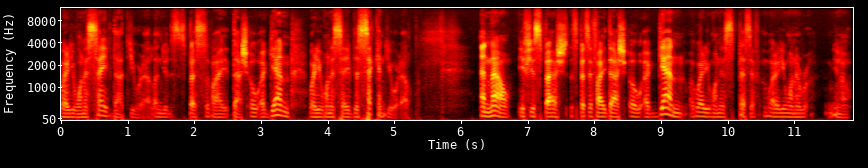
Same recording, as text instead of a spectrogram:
where you want to save that URL, and you specify dash O again where you want to save the second URL. And now, if you spec specify dash o again, where you want to specify, where you want to, you know,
